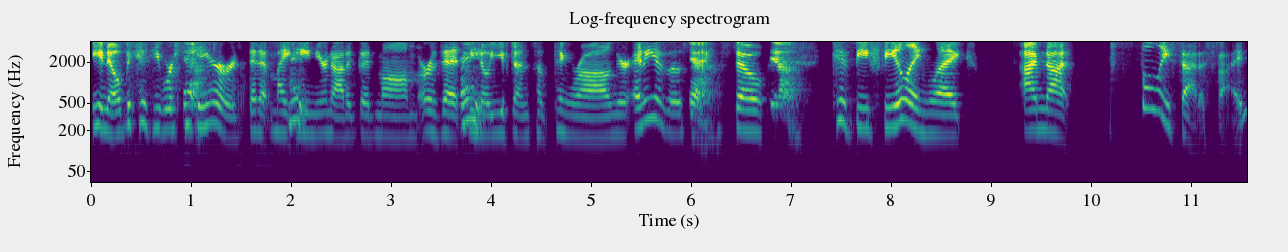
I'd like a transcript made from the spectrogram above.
you know, because you were scared yeah. that it might right. mean you're not a good mom or that, right. you know, you've done something wrong or any of those yeah. things. So, yeah. to be feeling like I'm not fully satisfied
